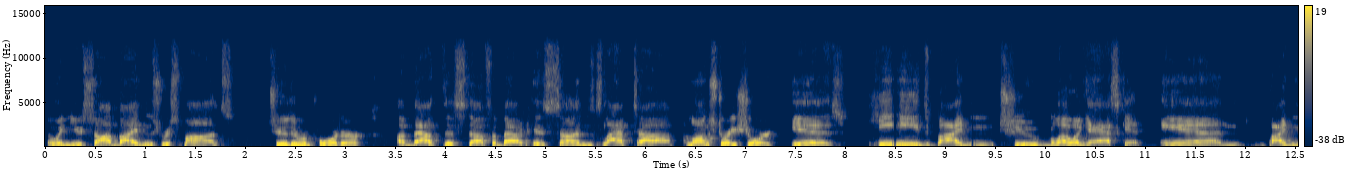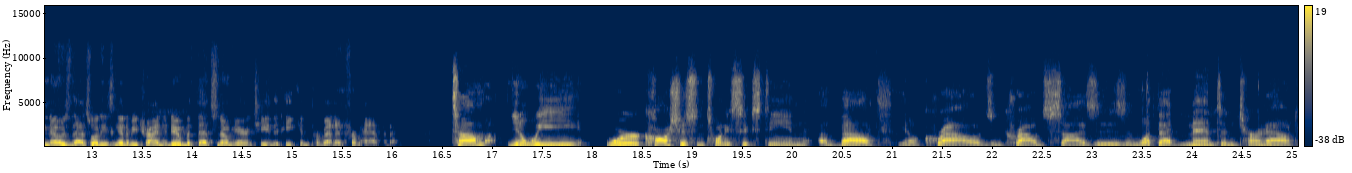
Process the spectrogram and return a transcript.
And when you saw Biden's response to the reporter about this stuff about his son's laptop. Long story short is he needs Biden to blow a gasket and Biden knows that's what he's going to be trying to do, but that's no guarantee that he can prevent it from happening. Tom, you know, we were cautious in 2016 about, you know, crowds and crowd sizes and what that meant and turnout.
